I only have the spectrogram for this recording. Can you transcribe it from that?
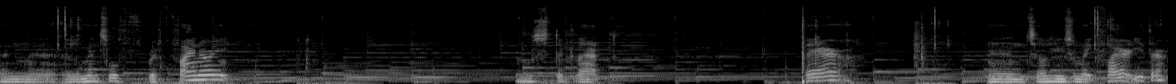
an uh, elemental refinery. We'll stick that there and tell you to make fire ether.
